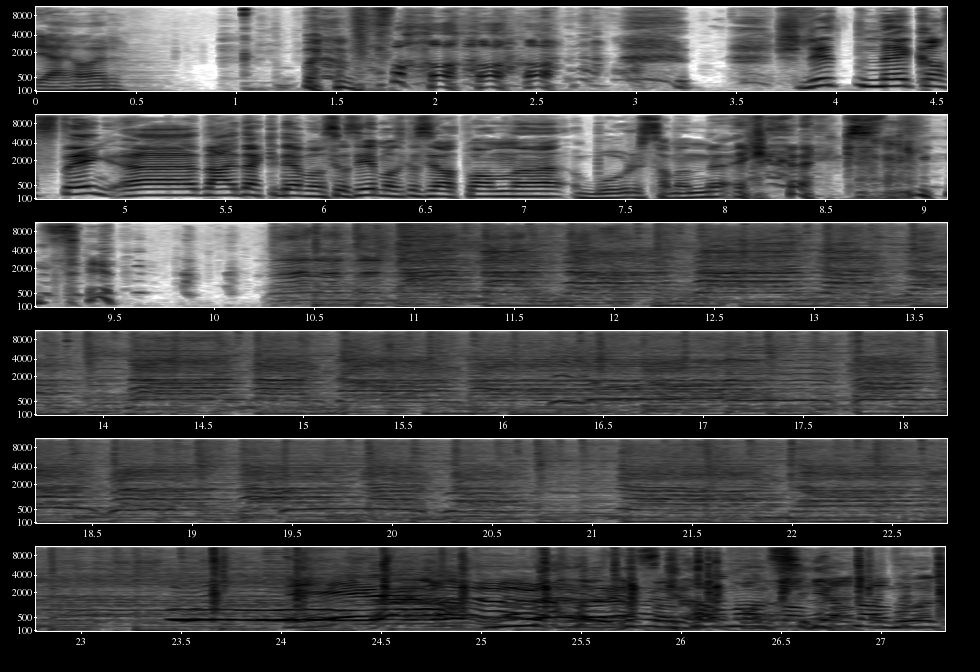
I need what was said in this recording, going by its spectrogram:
Jeg har Faen! Slutt med kasting! Uh, nei, det er ikke det man skal si. Man skal si at man uh, bor sammen med eksen sin. Når skal man si at man bor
